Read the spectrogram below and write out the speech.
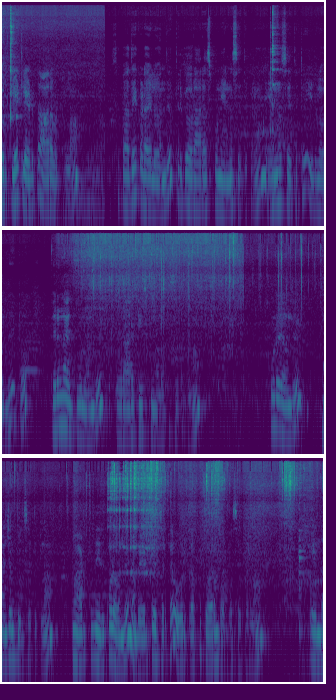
ஒரு பிளேட்டில் எடுத்து ஆற விட்டுடலாம் ஸோ இப்போ அதே கடாயில் வந்து திருப்பி ஒரு அரை ஸ்பூன் எண்ணெய் சேர்த்துக்கிறேன். எண்ணெய் சேர்த்துட்டு இதில் வந்து இப்போது பெருங்காயத்தூள் வந்து ஒரு அரை டீஸ்பூன் அளவுக்கு சேர்த்துக்கலாம். கூட வந்து மஞ்சள் தூள் சேர்த்துக்கலாம். அடுத்தது இது கூட வந்து நம்ம எடுத்து வச்சுருக்க ஒரு கப்பு தோரம் பருப்பை சேர்த்துடலாம். இந்த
